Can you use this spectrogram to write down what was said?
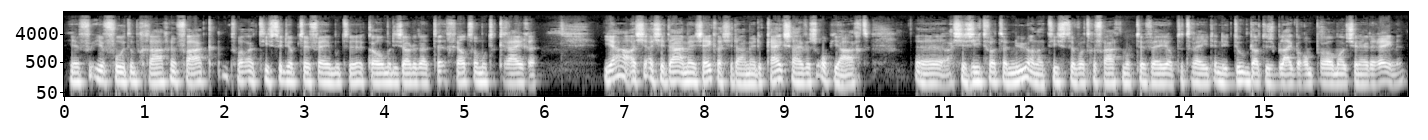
Je, je voert hem graag en vaak. Voor artiesten die op tv moeten komen, die zouden daar geld voor moeten krijgen. Ja, als je, als je daarmee, zeker als je daarmee de kijkcijfers opjaagt. Uh, als je ziet wat er nu aan artiesten wordt gevraagd om op tv op te treden. En die doen dat dus blijkbaar om promotionele redenen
